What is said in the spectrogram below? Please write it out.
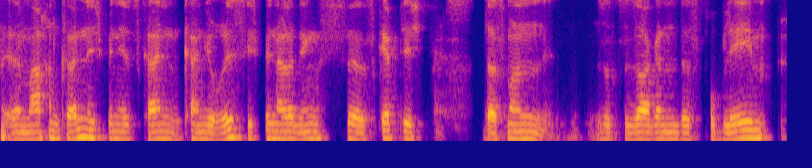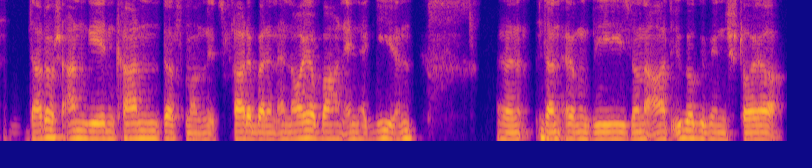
äh, machen können. Ich bin jetzt kein, kein Jurist. Ich bin allerdings äh, skeptisch, dass man sozusagen das Problem dadurch angehen kann, dass man jetzt gerade bei den erneuerbaren Energien äh, dann irgendwie so eine Art Übergewinnsteuer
